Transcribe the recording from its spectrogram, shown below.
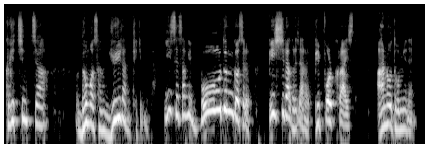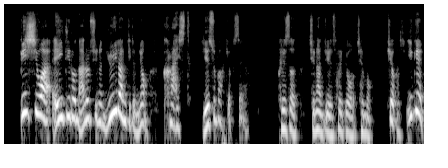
그게 진짜 넘어서는 유일한 길입니다. 이 세상의 모든 것을 BC라 그러잖아요. Before Christ, 아노 도미네. BC와 AD로 나눌 수 있는 유일한 길은요. 크라이스트, 예수밖에 없어요. 그래서 지난주일 설교 제목 기억하시죠. 이게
